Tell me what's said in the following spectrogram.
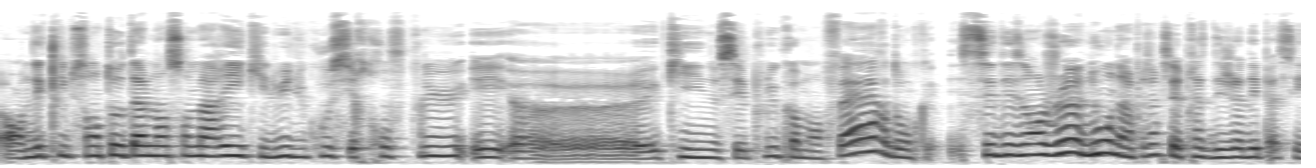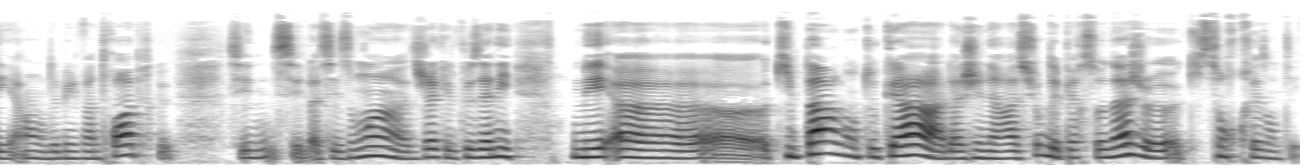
en éclipsant totalement son mari, qui lui du coup s'y retrouve plus et euh, qui ne sait plus comment faire. Donc c'est des enjeux, nous on a l'impression que c'est presque déjà dépassé hein, en 2023, parce que c'est la saison 1, déjà quelques années, mais euh, qui parle en tout cas à la génération des personnages euh, qui sont représentés.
